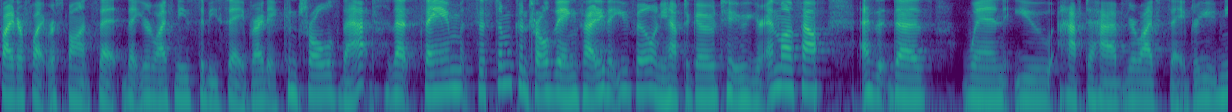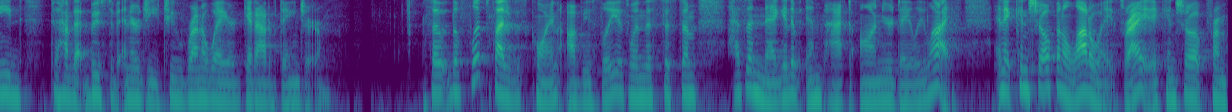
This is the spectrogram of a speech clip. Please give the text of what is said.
fight or flight response that that your life needs to be saved right? It controls that. That same system controls the anxiety that you feel when you have to go to your in-laws house as it does when you have to have your life saved or you need to have that boost of energy to run away or get out of danger so, the flip side of this coin, obviously, is when this system has a negative impact on your daily life. And it can show up in a lot of ways, right? It can show up from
